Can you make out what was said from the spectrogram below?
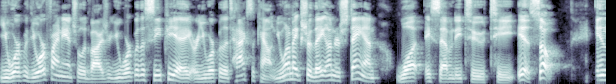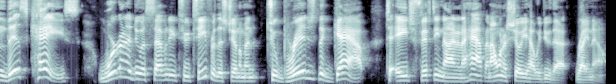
you work with your financial advisor, you work with a CPA, or you work with a tax accountant. You want to make sure they understand what a 72T is. So, in this case, we're going to do a 72T for this gentleman to bridge the gap to age 59 and a half, and I want to show you how we do that right now.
